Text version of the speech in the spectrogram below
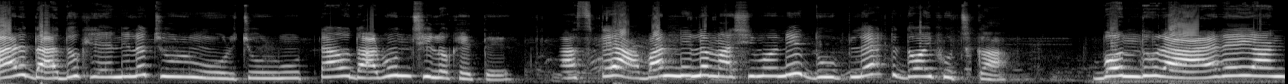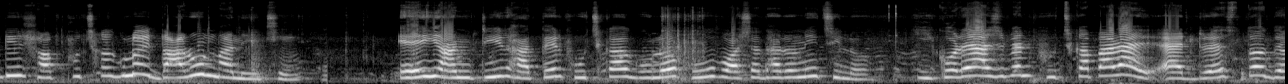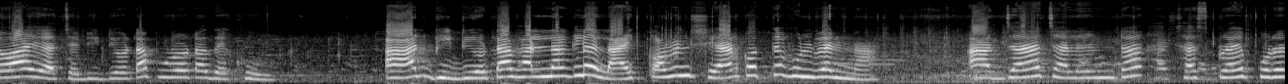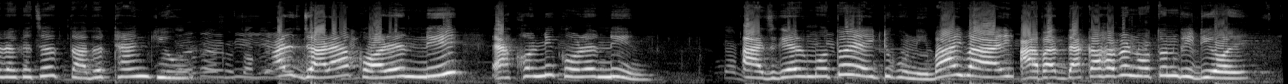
আর দাদু খেয়ে নিল চুরমুর চুরমুরটাও দারুণ ছিল খেতে। লাস্টে আবার নিল মাসিমণি দু প্লেট দই ফুচকা। বন্ধুরা, আর এই আন্টির সব ফুচকাগুলোই দারুণ বানিয়েছে। এই আন্টির হাতের ফুচকাগুলো খুব অসাধারণই ছিল। কি করে আসবেন ফুচকা পাড়ায় অ্যাড্রেস তো দেওয়াই আছে। ভিডিওটা পুরোটা দেখুন। আর ভিডিওটা ভালো লাগলে লাইক, কমেন্ট, শেয়ার করতে ভুলবেন না। আর যারা চ্যানেলটা সাবস্ক্রাইব করে রেখেছে, তাদের থ্যাংক ইউ আর যারা করেননি, এখনই করে নিন। আজকের মতো এইটুকুনি। Bye bye. আবার দেখা হবে নতুন ভিডিওয়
